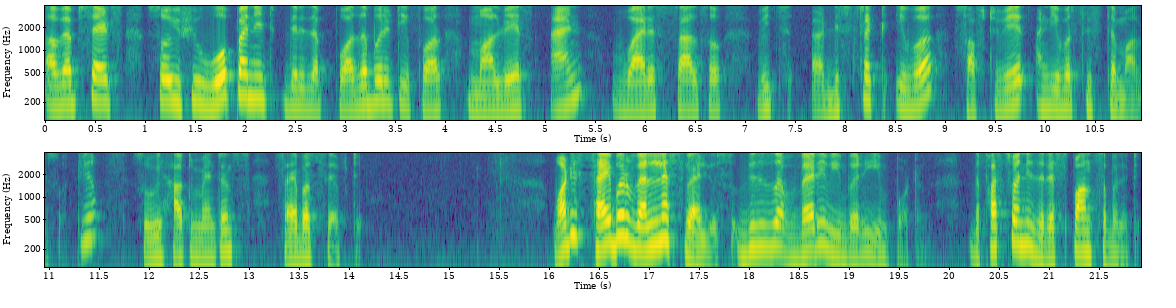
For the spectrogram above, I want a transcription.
uh, websites, so if you open it, there is a possibility for malwares and viruses also which uh, destruct your software and your system also clear. So, we have to maintain cyber safety. What is cyber wellness values? This is a very very important. The first one is responsibility.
